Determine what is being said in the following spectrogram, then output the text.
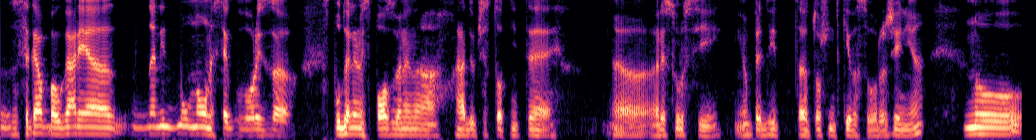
За сега в България нали, много, много не се говори за споделено използване на радиочастотните е, ресурси, имам предвид е, точно такива съоръжения, но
